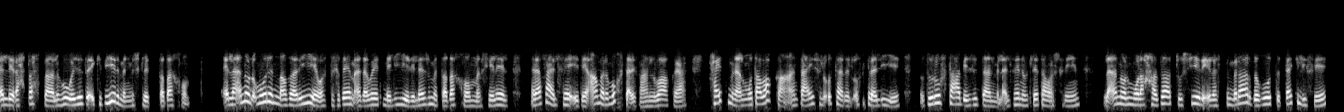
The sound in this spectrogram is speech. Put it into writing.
اللي رح تحصل وهو جزء كبير من مشكلة التضخم. الا انه الأمور النظرية واستخدام أدوات مالية للجم التضخم من خلال رفع الفائدة أمر مختلف عن الواقع حيث من المتوقع أن تعيش الأسر الأسترالية ظروف صعبة جدا من 2023 لأنه الملاحظات تشير إلى استمرار ضغوط التكلفة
